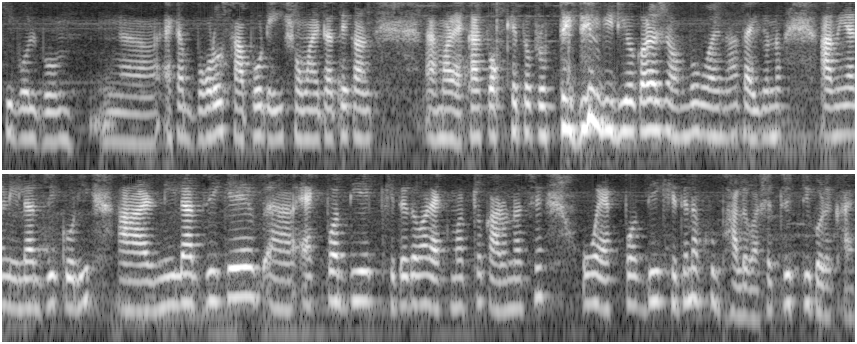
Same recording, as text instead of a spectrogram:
কি বলব? একটা বড় সাপোর্ট এই সময়টাতে, কারণ আমার একার পক্ষে তো প্রত্যেক দিন ভিডিও করা সম্ভব হয় না, তাই জন্য আমি আর নীলাদ্রি করি। আর নীলাদ্রিকে এক পদ দিয়ে খেতে দেওয়ার একমাত্র কারণ আছে, ও এক পদ দিয়ে খেতে না খুব ভালোবাসে, তৃপ্তি করে খায়।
